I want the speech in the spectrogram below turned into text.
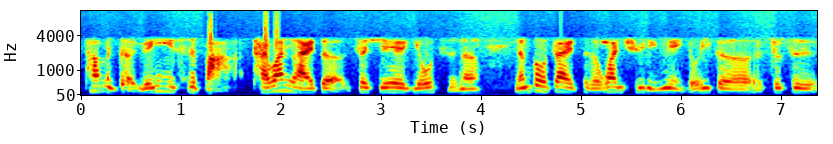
他们的原意是把台湾来的这些游子呢，能够在这个湾区里面有一个，就是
